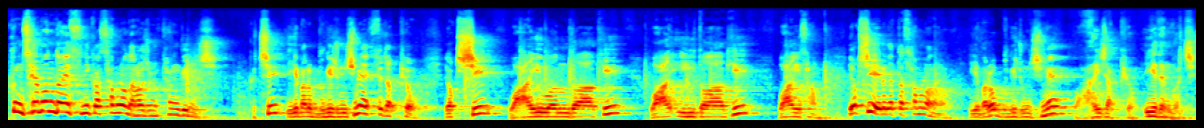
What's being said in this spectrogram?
그럼 3번 더했으니까 3으로 나눠주면 평균이지. 그치? 이게 바로 무게중심의 x좌표. 역시 y1 더하기 y2 더하기 y3. 역시 얘를 갖다 3으로 나눠. 이게 바로 무게중심의 y좌표. 이게 된 거지.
